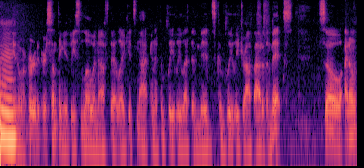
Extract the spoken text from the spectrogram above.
Hmm. you know, or, or something at least low enough that like it's not going to completely let the mids completely drop out of the mix. So I don't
